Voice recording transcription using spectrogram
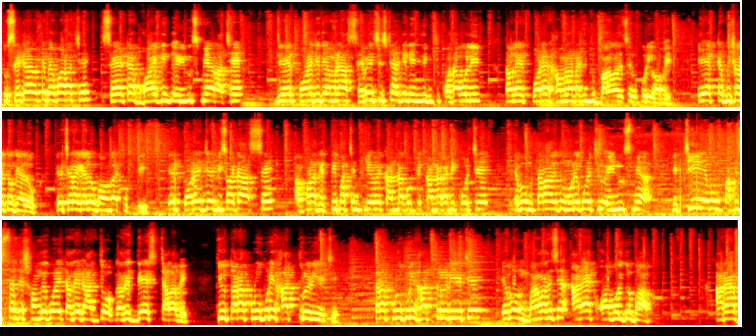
তো সেটাও একটা ব্যাপার আছে, সেটা ভয় কিন্তু ইউনুস মেয়ার আছে যে এর পরে যদি আমরা সেভেন সিস্টারকে নিয়ে যদি কিছু কথা বলি তাহলে এর পরের হামলাটা কিন্তু বাংলাদেশের উপরই হবে। এই একটা বিষয় তো গেল। এছাড়া গেল গঙ্গা চুক্তি। এর পরের যে বিষয়টা আসছে, আপনারা দেখতেই পাচ্ছেন কীভাবে কান্না করতে কান্নাকাটি করছে এবং তারা হয়তো মনে করেছিল ইউনুস মিয়া যে চীন এবং পাকিস্তানকে সঙ্গে করে তাদের রাজ্য, তাদের দেশ চালাবে। কিন্তু তারা পুরোপুরি হাত তুলে নিয়েছে। তারা পুরোপুরি হাত তুলে নিয়েছে এবং বাংলাদেশের আর এক অবৈধ বাপ আর এক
